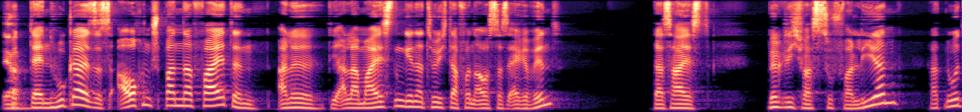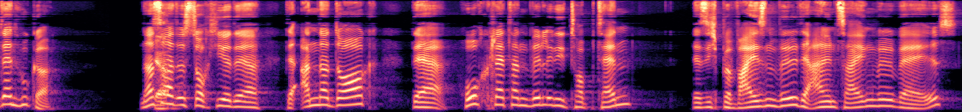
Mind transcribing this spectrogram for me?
Ja. Für Dan Hooker ist es auch ein spannender Fight, denn alle, die allermeisten gehen natürlich davon aus, dass er gewinnt. Das heißt, wirklich was zu verlieren hat nur Dan Hooker. Nasrat ja. ist doch hier der, der Underdog, der hochklettern will in die Top 10, der sich beweisen will, der allen zeigen will, wer er ist.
